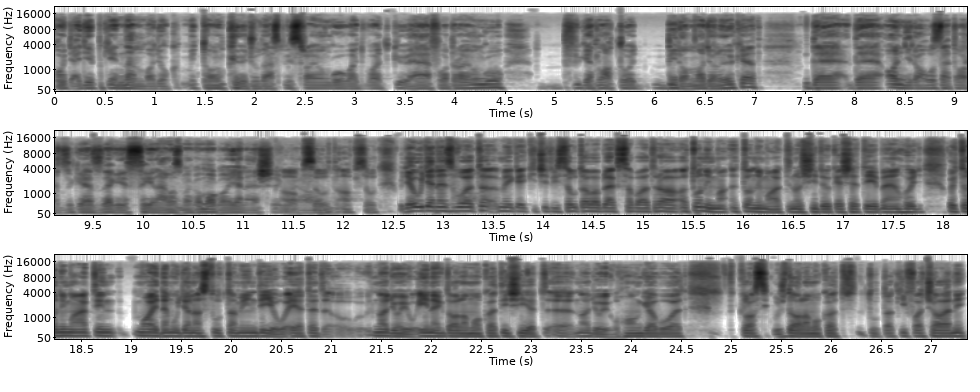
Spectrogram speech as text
hogy egyébként nem vagyok, mit tudom, kő Judas Priest rajongó, vagy, vagy kő Helford rajongó, függetlenül attól, hogy bírom nagyon őket, de, de annyira hozzátartozik ez az egész szénához, meg a maga a. Abszolút, abszolút. Ugye ugyanez volt még egy kicsit visszautalva Black Sabbathra a Tony, Tony Martinos idők esetében, hogy, hogy Tony Martin majdnem ugyanazt tudta, mint Dio, érted? Nagyon jó énekdalamokat is írt, nagyon jó hangja volt, klasszikus dalamokat tudta kifacsarni,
